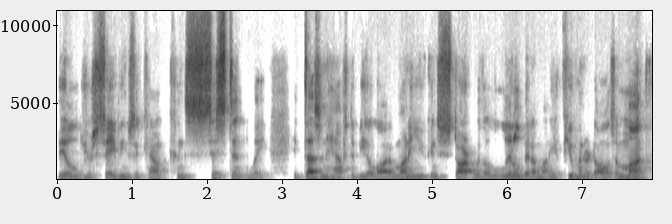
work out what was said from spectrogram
build your savings account consistently it doesn't have to be a lot of money you can start with a little bit of money a few hundred dollars a month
